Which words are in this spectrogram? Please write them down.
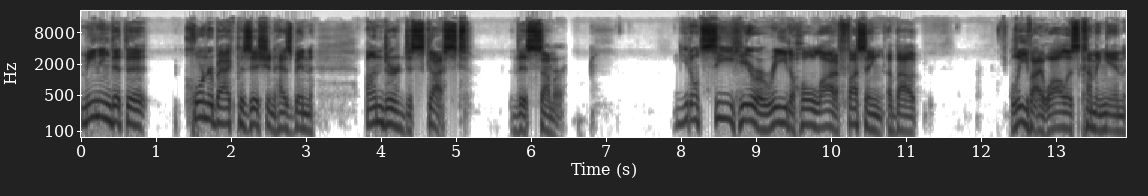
meaning that the cornerback position has been under discussed this summer. You don't see, hear, or read a whole lot of fussing about Levi Wallace coming in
